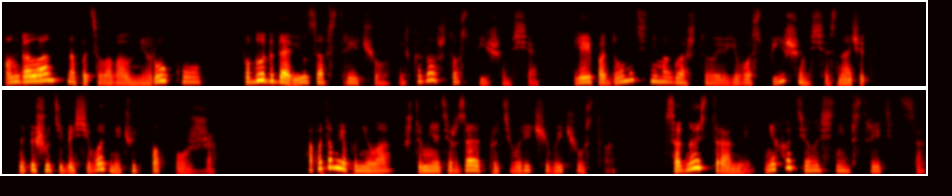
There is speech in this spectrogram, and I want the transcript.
Он галантно поцеловал мне руку, поблагодарил за встречу и сказал, что спишемся. Я и подумать не могла, что его спишемся, значит, напишу тебе сегодня чуть попозже. А потом я поняла, что меня терзают противоречивые чувства. С одной стороны, мне хотелось с ним встретиться.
